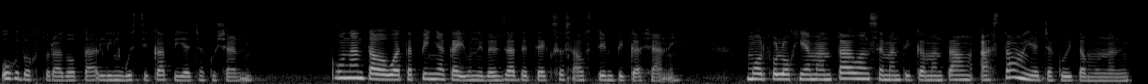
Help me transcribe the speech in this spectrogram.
uq doctoradota lingüísticapi yachakushani. Kunan tawa watapiña kay Universidad de Texas Austinpi kashani. Morfologiamantawan semánticamantawan astawan yachakuyta munani.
